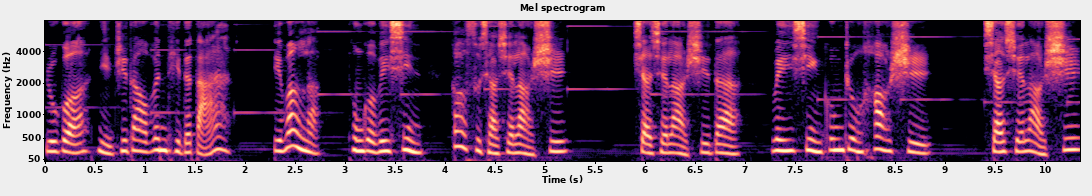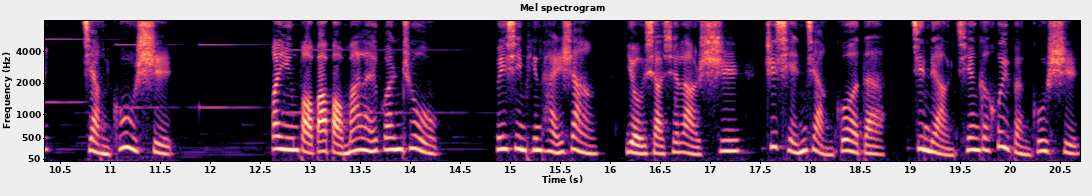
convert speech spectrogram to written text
如果你知道问题的答案，别忘了通过微信告诉小雪老师。小雪老师的微信公众号是“小雪老师讲故事”，欢迎宝爸宝妈来关注。微信平台上有小雪老师之前讲过的近两千个绘本故事。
